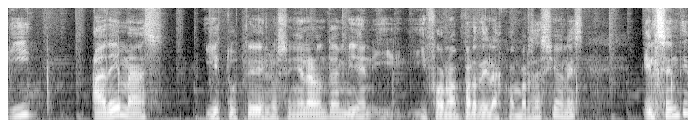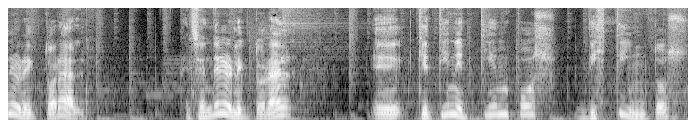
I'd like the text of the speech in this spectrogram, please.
y además, y esto ustedes lo señalaron también, y, forma parte de las conversaciones, el sendero electoral. El sendero electoral eh, que tiene tiempos distintos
